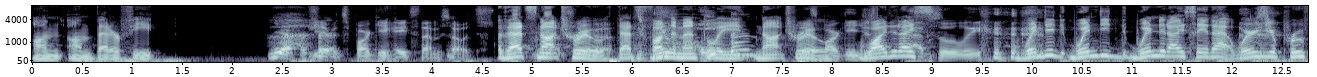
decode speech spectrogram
on on better feet yeah, for sure. Yeah, but Sparky hates them, so it's that's not true. Like a, that's fundamentally not true. Yeah, Sparky, why did I absolutely? when did when did when did I say that? Where's your proof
